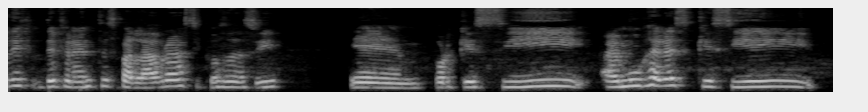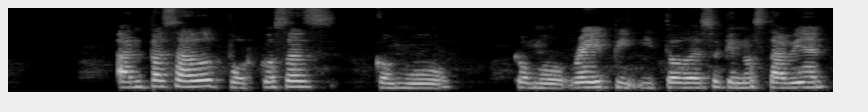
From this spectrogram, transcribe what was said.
diferentes palabras y cosas así. Em, porque sí, hay mujeres que sí han pasado por cosas como, como rape y, todo eso que no está bien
